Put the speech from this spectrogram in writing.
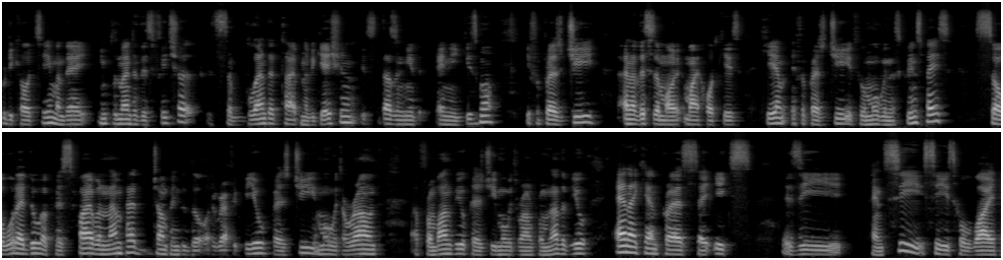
3D Coat team and they implemented this feature. It's a Blender type navigation. It doesn't need any gizmo. If you press G, and this is my, my hotkeys here, if I press G, it will move in the screen space. So what I do, I press 5 on numpad, jump into the orthographic view, press G, move it around uh, from one view, press G, move it around from another view, and I can press say X, Z, and C, C is for Y,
